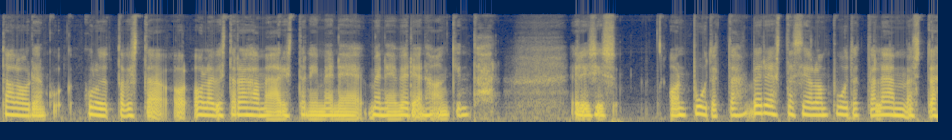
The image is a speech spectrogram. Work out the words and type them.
talouden kulutettavista olevista rahamääristä niin menee, menee veden hankintaan. Eli siis on puutetta vedestä, siellä on puutetta lämmöstä,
